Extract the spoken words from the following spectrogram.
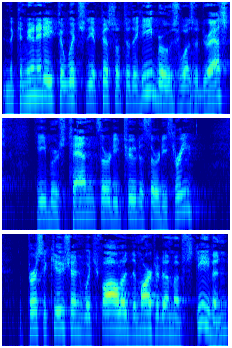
In the community to which the epistle to the Hebrews was addressed, Hebrews 10 32 to 33, the persecution which followed the martyrdom of Stephen,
